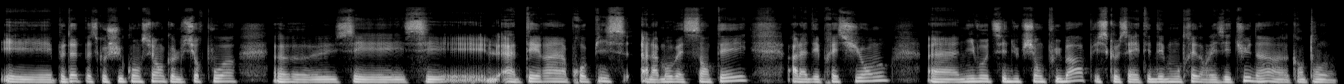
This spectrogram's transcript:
et peut-être parce que je suis conscient que le surpoids, euh, c'est c'est un terrain propice à la mauvaise santé, à la dépression, à un niveau de séduction plus bas, puisque ça a été démontré dans les études. Hein, quand on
